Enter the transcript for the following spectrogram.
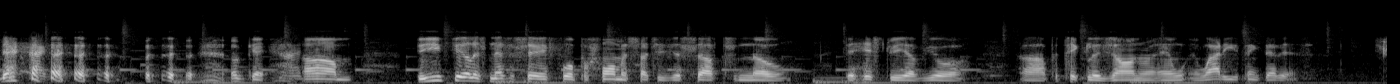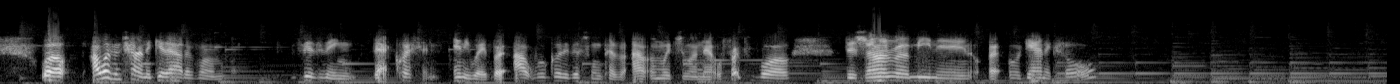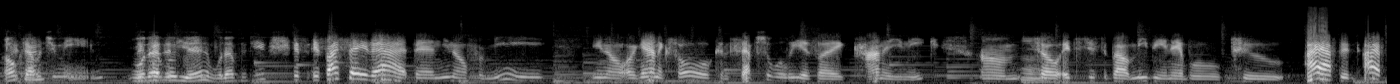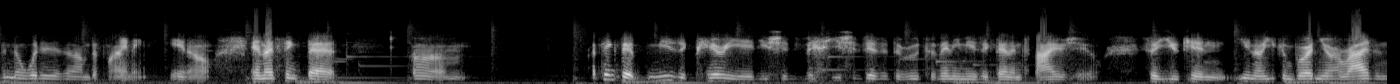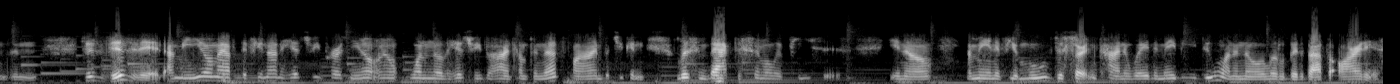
okay. Um, do you feel it's necessary for performers such as yourself to know the history of your uh, particular genre, and, and why do you think that is? Well, I wasn't trying to get out of um, visiting that question anyway, but I will go to this one because I'm with you on that. Well, first of all, the genre meaning organic soul. Okay. Is that what you mean? Whatever, yeah, whatever. If, you, if if I say that, then you know, for me, you know, organic soul conceptually is like kind of unique. Um, mm. So it's just about me being able to. I have to. I have to know what it is that I'm defining. You know, and I think that. Um, I think that music, period, you should you should visit the roots of any music that inspires you so you can you know you can broaden your horizons and just visit it. I mean, you don't have to, if you're not a history person, you don't, don't want to know the history behind something. That's fine, but you can listen back to similar pieces. You know, I mean, if you're moved a certain kind of way, then maybe you do want to know a little bit about the artist.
